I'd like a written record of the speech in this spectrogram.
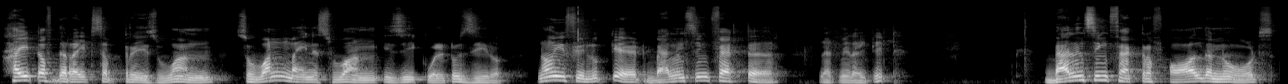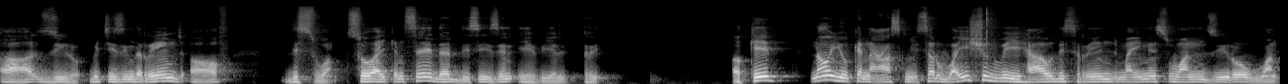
height of the right subtree is 1. So 1 minus 1 is equal to 0. Now if you look at balancing factor, let me write it balancing factor of all the nodes are 0 which is in the range of this one. So I can say that this is an AVL tree. Okay. Now you can ask me, sir, why should we have this range minus 1, 0, 1?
